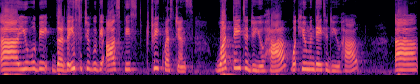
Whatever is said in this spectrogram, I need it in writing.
uh, you will be, the, the institute will be asked these three questions. What data do you have? What human data do you have? Uh,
